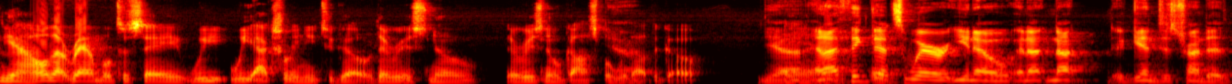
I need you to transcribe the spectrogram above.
yeah all that ramble to say we we actually need to go there is no there is no gospel without the go Yeah, and I think that's where you know, and I, not again just trying to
